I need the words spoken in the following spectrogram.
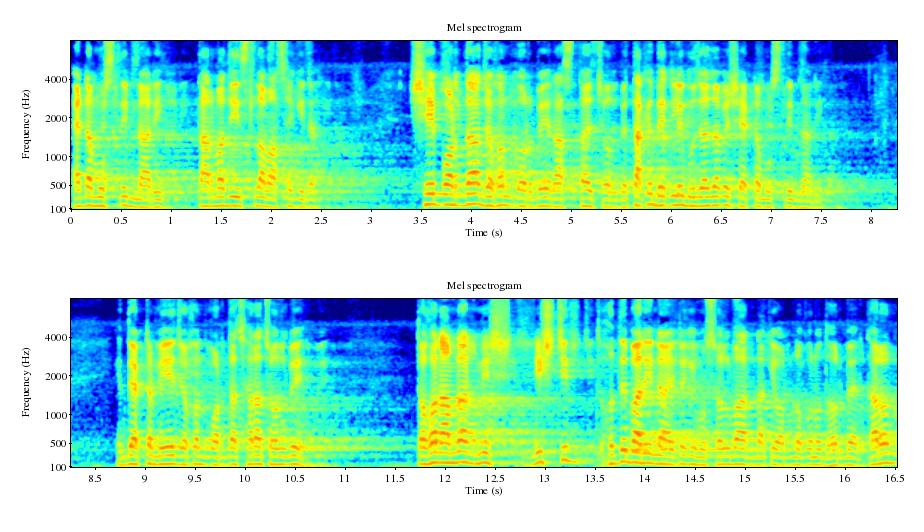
একটা মুসলিম নারী, তার মাঝে ইসলাম আছে কিনা সে পর্দা যখন করবে, রাস্তায় চলবে, তাকে দেখলে বোঝা যাবে সে একটা মুসলিম নারী। কিন্তু একটা মেয়ে যখন পর্দা ছাড়া চলবে, তখন আমরা নিশ- নিশ্চিত হতে পারি না এটা কি মুসলমান নাকি অন্য কোনো ধর্মের। কারণ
